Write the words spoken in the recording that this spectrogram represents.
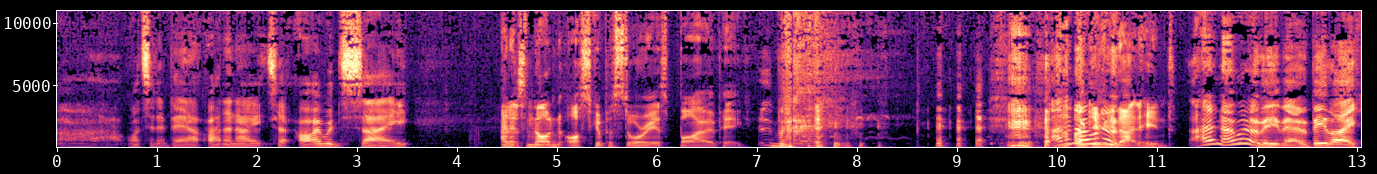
Ah, what's it about? I don't know. So I would say And it's not an Oscar Pistorius biopic. I don't know. I'll give you that hint. I don't know what it would be about. It would be like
